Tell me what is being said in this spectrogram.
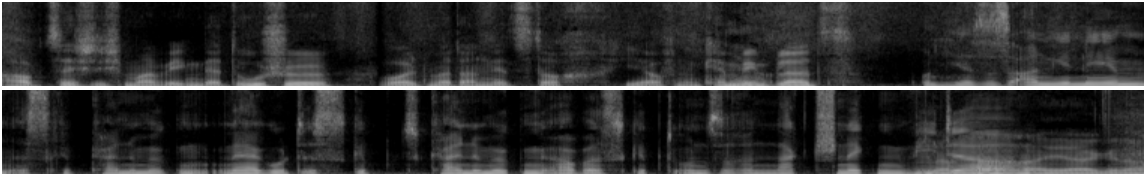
hauptsächlich mal wegen der Dusche. Wollten wir dann jetzt doch hier auf einen Campingplatz. Und hier ist es angenehm, es gibt keine Mücken. Naja gut, es gibt keine Mücken, aber es gibt unsere Nacktschnecken wieder. Aha, ja, genau.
